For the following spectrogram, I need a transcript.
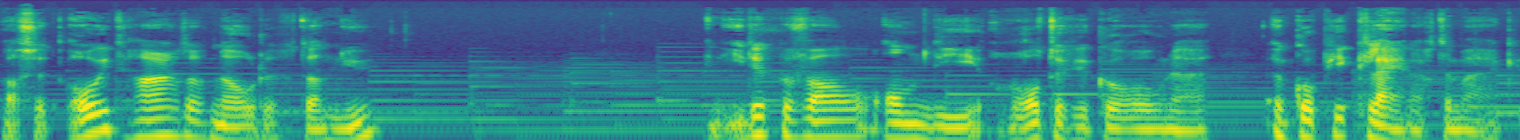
Was het ooit harder nodig dan nu? In ieder geval om die rottige corona een kopje kleiner te maken.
